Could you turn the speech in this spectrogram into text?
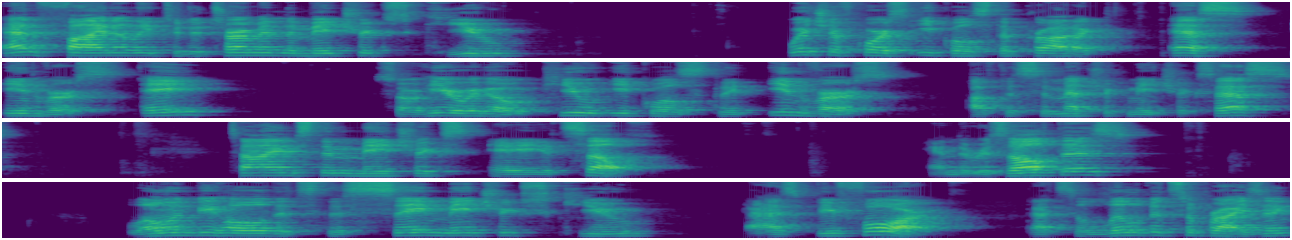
And finally, to determine the matrix Q, which of course equals the product S inverse A. So here we go, Q equals the inverse of the symmetric matrix S times the matrix A itself. And the result is, lo and behold, it's the same matrix Q as before. That's a little bit surprising,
